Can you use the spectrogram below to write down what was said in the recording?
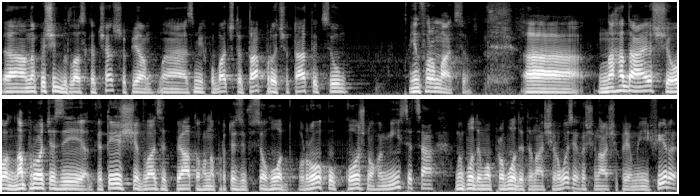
Е, Напишіть, будь ласка, в чат, щоб я е, зміг побачити та прочитати цю інформацію. Е, нагадаю, що на протязі 2025-го, на протязі всього року, кожного місяця ми будемо проводити наші розіграші, наші прямі ефіри,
